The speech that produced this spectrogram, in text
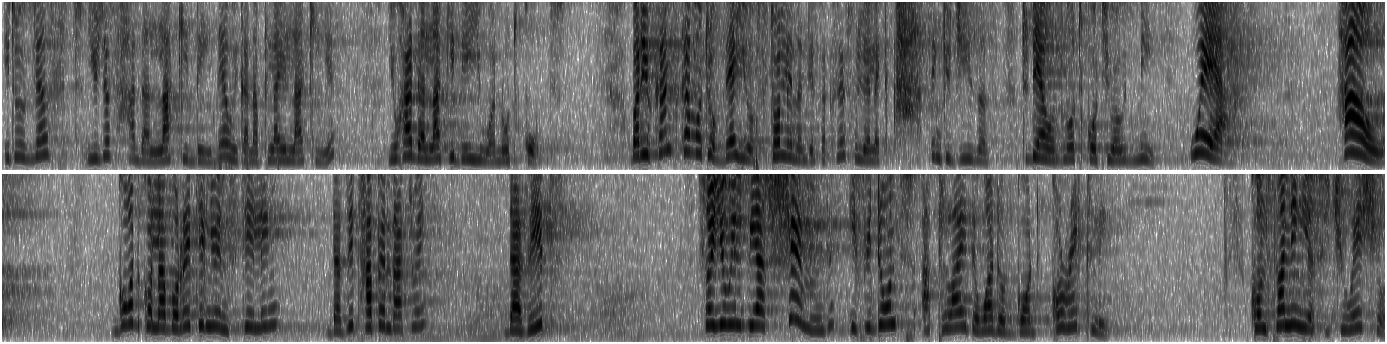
it was just, you just had a lucky day. There we can apply lucky. Eh? You had a lucky day, you were not caught. But you can't come out of there, you have stolen and you're successful. You're like, ah, thank you, Jesus. Today I was not caught, you are with me. Where? How? God collaborating you in stealing? Does it happen that way? Does it? So you will be ashamed if you don't apply the word of God correctly concerning your situation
